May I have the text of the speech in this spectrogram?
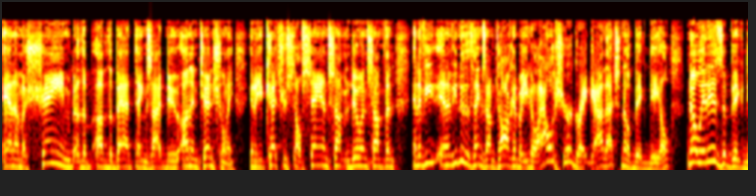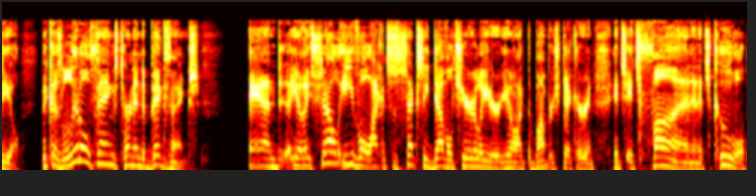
and I'm ashamed of the of the bad things I do unintentionally. You know, you catch yourself saying something, doing something, and if you and if you do the things I'm talking about, you go, Alex, you're a great guy. That's no big deal. No, it is a big deal because little things turn into big things. And, uh, you know, they sell evil like it's a sexy devil cheerleader, you know, like the bumper sticker. And it's it's fun and it's cool.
